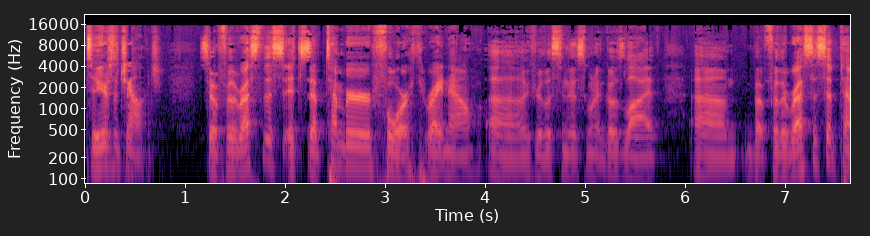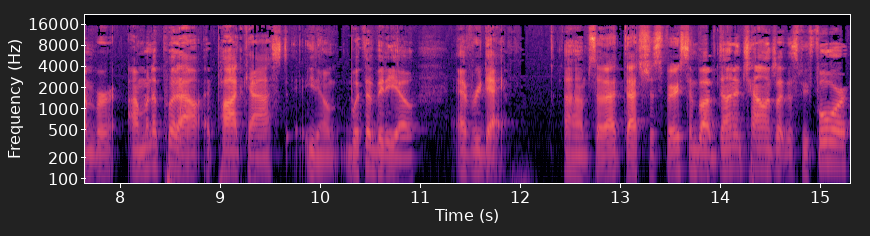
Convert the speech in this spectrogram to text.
so here's the challenge. So for the rest of this, it's September 4th right now. Uh, if you're listening to this when it goes live, um, but for the rest of September, I'm going to put out a podcast, you know, with a video every day. Um, so that that's just very simple. I've done a challenge like this before.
